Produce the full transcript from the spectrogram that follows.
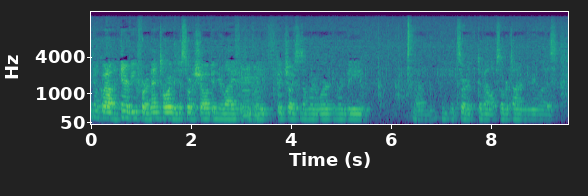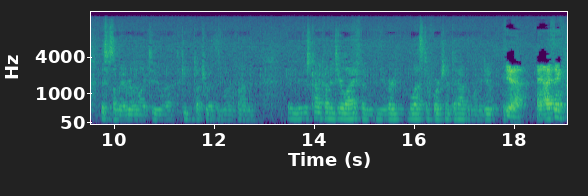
you don't go out and interview for a mentor. They just sort of show up in your life if you've Mhm. made good choices on where to work and where to be. And, um, it- sort of develops over time, and you realize this is somebody I'd really like to, uh, to keep in touch with and learn from. And they, they just kind of come into your life, and, and you're very blessed and fortunate to have them when they do. Yeah, and I think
